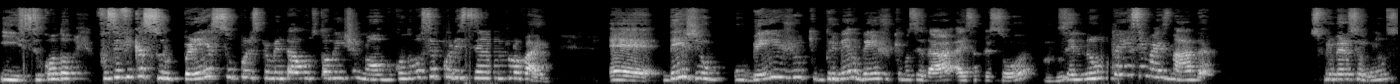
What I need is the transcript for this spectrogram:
Isso, quando você fica surpreso por experimentar algo totalmente novo. Quando você, por exemplo, vai. É, desde o, o, beijo, o primeiro beijo que você dá a essa pessoa, uhum. você não pensa em mais nada, os primeiros segundos.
